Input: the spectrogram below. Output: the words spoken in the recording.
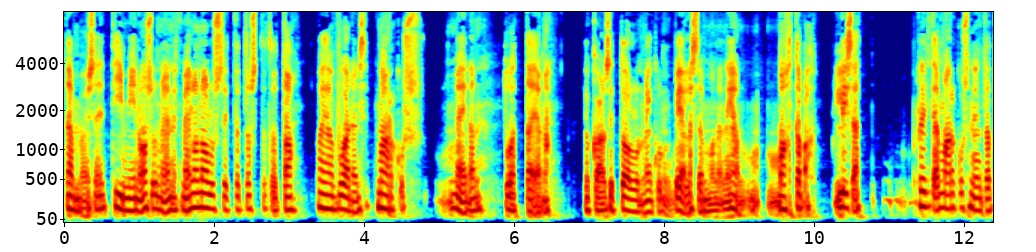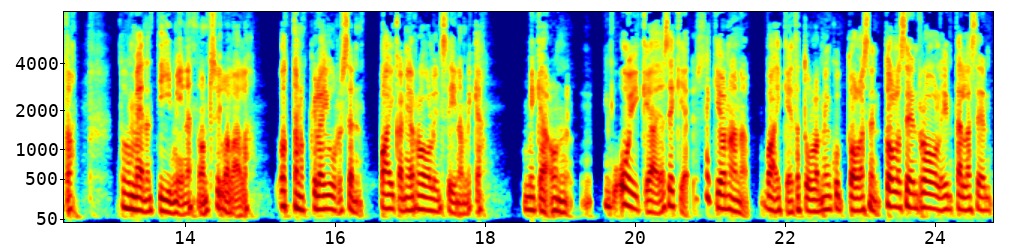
tämmöiseen tiimiin osunut. Ja nyt meillä on ollut sitten tuosta tota, vajan vuoden sitten Markus meidän tuottajana, joka on sitten ollut niin kuin vielä semmoinen ihan mahtava lisä. Rinteen Markus, niin tota, tuohon meidän tiimiin, että on sillä lailla ottanut kyllä juuri sen paikan ja roolin siinä, mikä, mikä on niin kuin oikea. Ja sekin, sekin on aina vaikeaa tulla niin kuin tollaiseen, rooliin, tällaiseen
